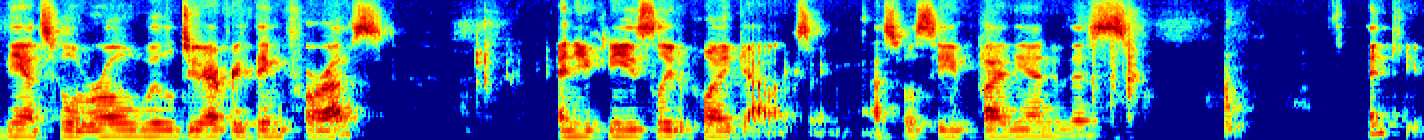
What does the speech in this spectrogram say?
The Ansible role will do everything for us. And you can easily deploy Galaxy, as we'll see by the end of this Thank you.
